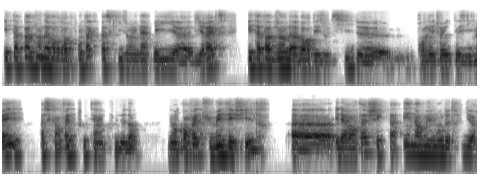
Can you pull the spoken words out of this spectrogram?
et tu n'as pas besoin d'avoir Drop Contact parce qu'ils ont une API euh, directe et tu n'as pas besoin d'avoir des outils de, pour nettoyer tes emails parce qu'en fait, tout est inclus dedans. Donc, en fait, tu mets tes filtres euh, et l'avantage, c'est que tu as énormément de triggers.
